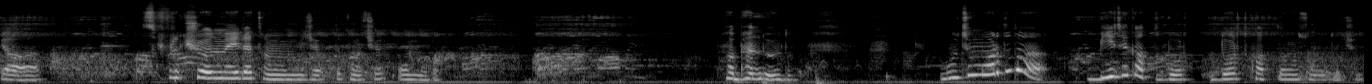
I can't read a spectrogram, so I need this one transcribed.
Ya 0 kişi ölmeyle tamamlayacaktık maçı. Olmadı. Ha ben de öldüm. Ultim vardı da bir tek attı 4, 4 katlaması olduğu için.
